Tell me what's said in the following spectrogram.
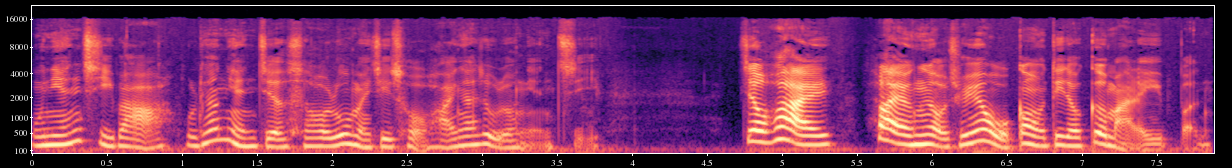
五年级吧，五六年级的时候，如果没记错的话，应该是五六年级。结果后来后来也很有趣，因为我跟我弟都各买了一本，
